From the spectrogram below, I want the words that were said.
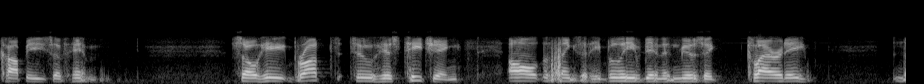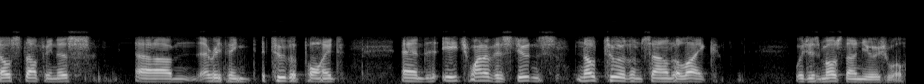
copies of him. So he brought to his teaching all the things that he believed in in music, clarity, no stuffiness, um, everything to the point. and each one of his students, no two of them sound alike, which is most unusual.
